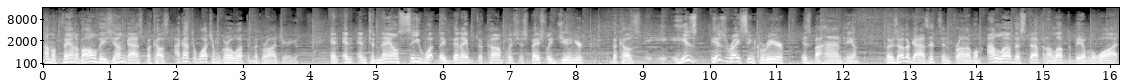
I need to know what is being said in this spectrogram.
I'm a fan of all these young guys because I got to watch them grow up in the garage area. And, and, and to now see what they've been able to accomplish, especially Junior, because his his racing career is behind him. Those other guys, it's in front of them. I love this stuff, and I love to be able to watch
